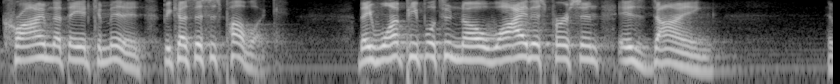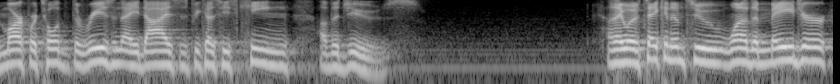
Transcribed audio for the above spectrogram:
crime that they had committed because this is public. They want people to know why this person is dying. And Mark, we're told that the reason that he dies is because he's king of the Jews. And they would have taken him to one of the major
